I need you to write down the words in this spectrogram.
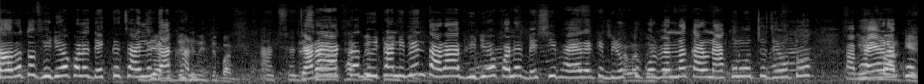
তারা তো ভিডিও কলে দেখতে চাইলে দেখান। আচ্ছা যারা একটা দুইটা নেবেন তারা ভিডিও কলে বেশি ভাইয়াদেরকে বিরক্ত করবেন না কারণ এখন হচ্ছে যেহেতু ভাইয়ারা খুব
